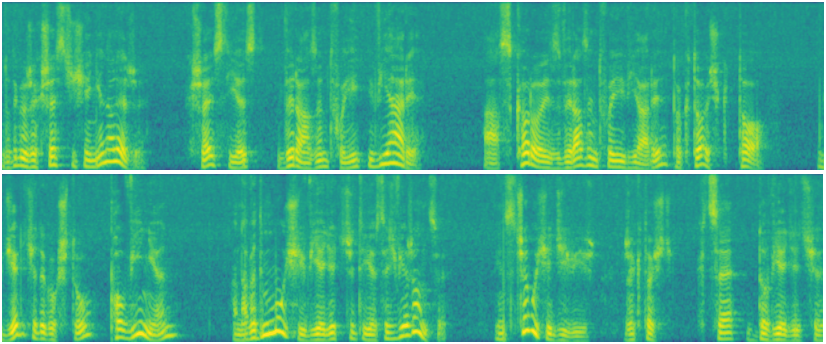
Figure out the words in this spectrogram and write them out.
Dlatego, że chrzest ci się nie należy. Chrzest jest wyrazem Twojej wiary. A skoro jest wyrazem Twojej wiary, to ktoś, kto udzieli Ci tego chrztu, powinien, a nawet musi wiedzieć, czy Ty jesteś wierzący. Więc czemu się dziwisz, że ktoś chce dowiedzieć się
